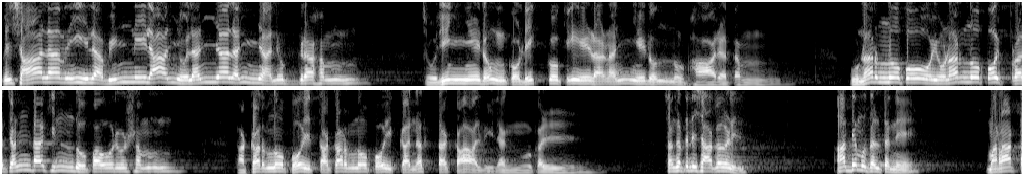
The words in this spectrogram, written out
വിശാല നീല വിണ്ണിലാഞ്ഞുലഞ്ഞലഞ്ഞനുഗ്രഹം. ചൊരിഞ്ഞിടും കൊടിക്കു കീഴണഞ്ഞിടുന്നു ഭാരതം. ഉണർന്നു പോയി ഉണർന്നു പോയി പ്രചണ്ഡ ഹിന്ദു പൗരുഷം. തകർന്നു പോയി തകർന്നു പോയി കനത്ത കാൽ വിലങ്ങുകൾ സംഘത്തിന്റെ ശാഖകളിൽ ആദ്യം മുതൽ തന്നെ മറാഠ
